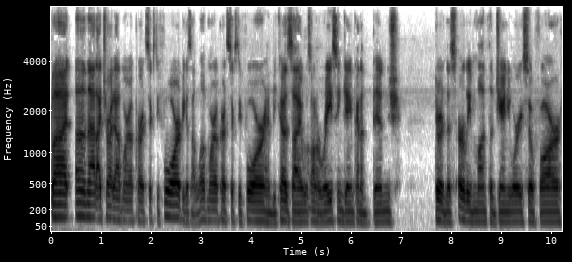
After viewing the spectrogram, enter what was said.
But other than that, I tried out Mario Kart 64 because I love Mario Kart 64 and because I was on a oh. racing game kind of binge during this early month of January so far.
